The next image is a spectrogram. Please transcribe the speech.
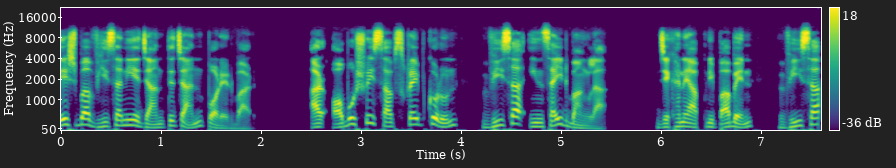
দেশ বা ভিসা নিয়ে জানতে চান পরের বার। আর অবশ্যই সাবস্ক্রাইব করুন ভিসা ইনসাইড বাংলা, যেখানে আপনি পাবেন ভিসা,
